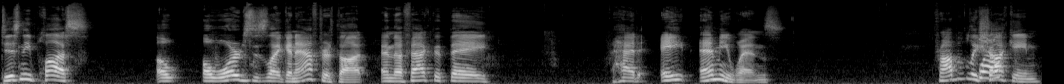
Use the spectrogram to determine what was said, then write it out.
Disney Plus a- awards is like an afterthought, and the fact that they had eight Emmy wins, probably Well- shocking.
